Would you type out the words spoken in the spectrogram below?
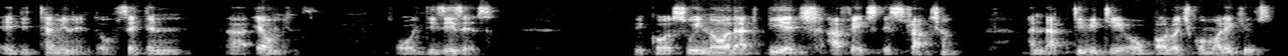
a determinant of certain uh, ailments or diseases because we know that pH affects the structure and activity of biological molecules.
